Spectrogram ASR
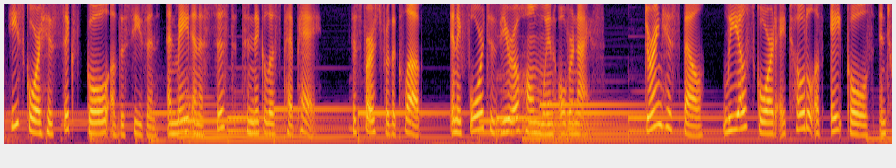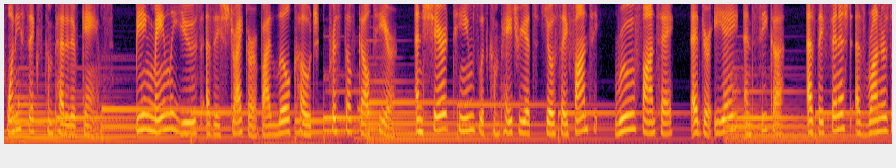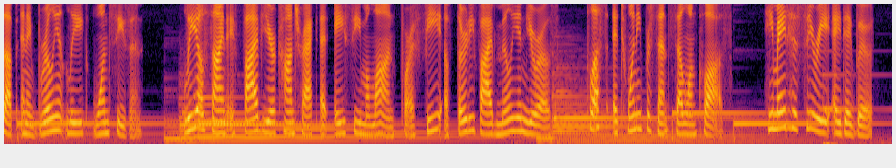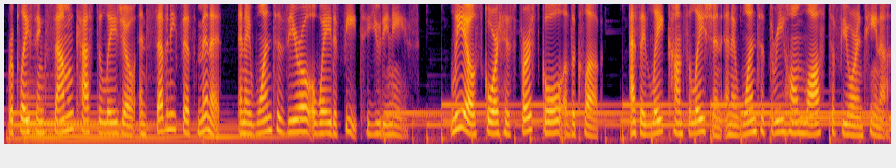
He scored his sixth goal of the season and made an assist to Nicolas Pepe, his first for the club, in a 4 0 home win over Nice. During his spell, Leo scored a total of eight goals in 26 competitive games being mainly used as a striker by Lille coach Christophe Galtier, and shared teams with compatriots Jose Fonte, Rui Fonte, Edgar Ie, and Xeka, as they finished as runners-up in a brilliant League One season. Leo signed a five-year contract at AC Milan for a fee of 35 million euros, plus a 20% sell-on clause. He made his Serie A debut, replacing Samu Castillejo in 75th minute in a 1 0 away defeat to Udinese. Leo scored his first goal of the club as a late consolation in a 1 3 home loss to Fiorentina.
